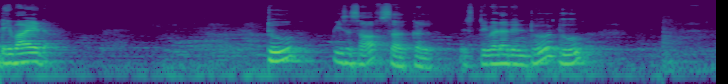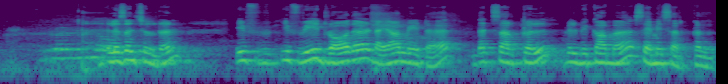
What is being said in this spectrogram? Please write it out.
divide two pieces of circle. It's divided into two. Listen children. If if we draw the diameter that circle will become a semicircle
